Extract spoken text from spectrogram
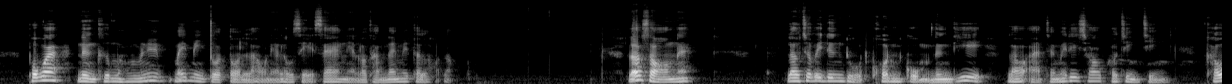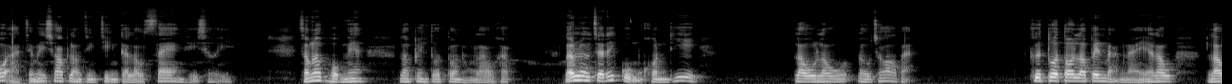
ำเพราะว่า 1 คือมันไม่ไม่มีตัวตนเราเนี่ยเราเสแสร้งเนี่ยเราทำได้ไม่ตลอดหรอก แล้ว2นะเราจะไปดึงดูดคนกลุ่มหนึ่งที่เราอาจจะไม่ได้ชอบเขาจริง ๆ เขาอาจจะไม่ชอบเราจริง ๆ แต่เราแซงเฉยๆสำหรับผมเนี่ยเราเป็นตัวตนของเราครับ แล้วเราจะได้กลุ่มคนที่เราเราเราชอบอะคือตัวตนเราเป็นแบบไหนเราเรา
